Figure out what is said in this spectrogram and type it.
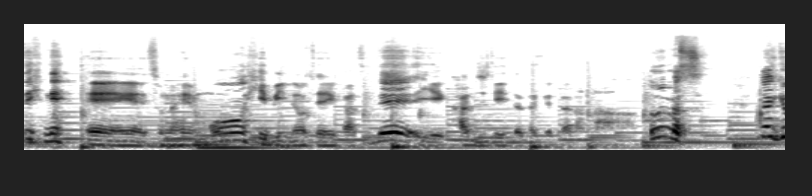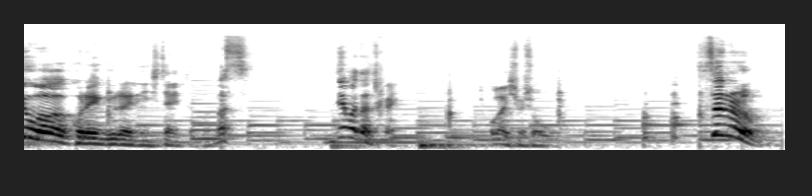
ぜひね、えその辺も日々の生活で感じていただけたらなと思います。では今日はこれぐらいにしたいと思います。ではまた次回。お会いしましょう。さよなら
